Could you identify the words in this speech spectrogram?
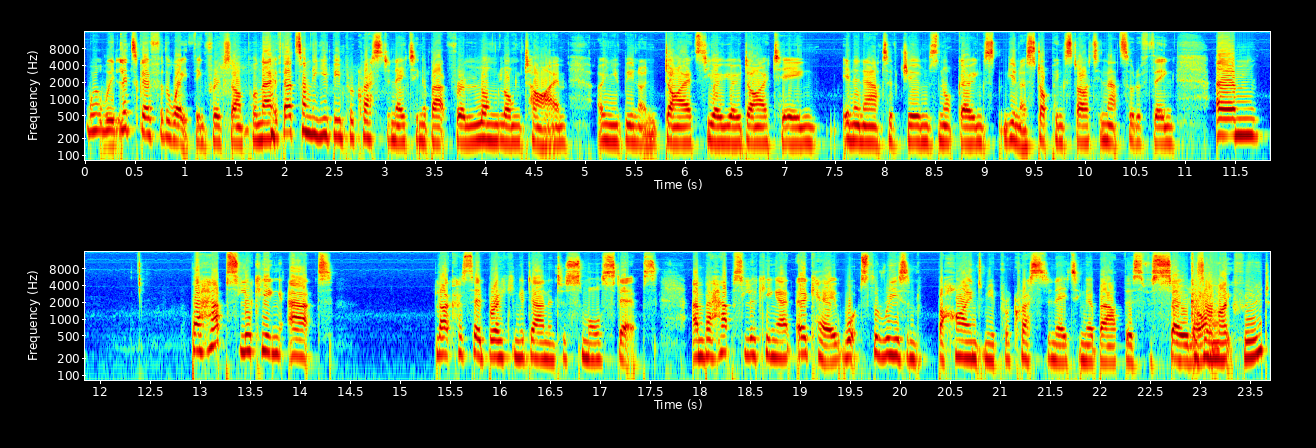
well, we, let's go for the weight thing, for example. Now, if that's something you've been procrastinating about for a long, long time, and you've been on diets, yo-yo dieting, in and out of gyms, not going, you know, stopping, starting, that sort of thing, um, perhaps looking at, like I said, breaking it down into small steps, and perhaps looking at, okay, what's the reason behind me procrastinating about this for so long? Because I like food.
